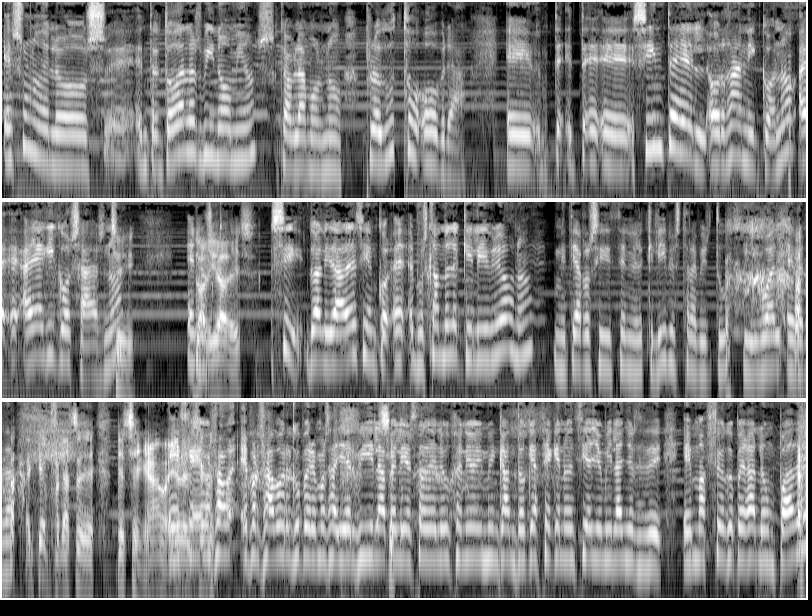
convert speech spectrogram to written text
Es uno de los. Eh, entre todos los binomios que hablamos, ¿no? Producto, obra. Eh, eh Sintel, orgánico, ¿no? Hay, aquí cosas, ¿no? Sí dualidades. sí, dualidades y eh, buscando el equilibrio, ¿no? Mi tía Rosy dice en el equilibrio está la virtud. igual, es verdad. Qué frase de señora Es que, eh, por favor, recuperemos. Ayer vi la peli esta del Eugenio y me encantó que hacía que no decía yo mil años. Dice, es más feo que pegarle a un padre.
